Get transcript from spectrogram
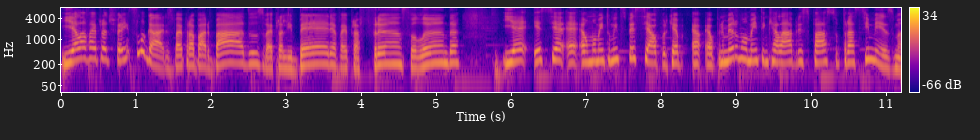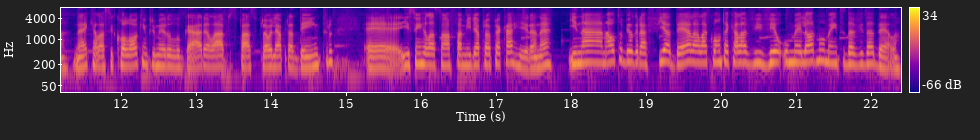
E ela vai para diferentes lugares, vai para Barbados, vai para Libéria, vai para França, Holanda. E é, esse é, é, um momento muito especial, porque é, é, é o primeiro momento em que ela abre espaço para si mesma, né? Que ela se coloca em primeiro lugar, ela abre espaço para olhar para dentro. É, isso em relação à família e à própria carreira, né? E na, na, autobiografia dela, ela conta que ela viveu o melhor momento da vida dela,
